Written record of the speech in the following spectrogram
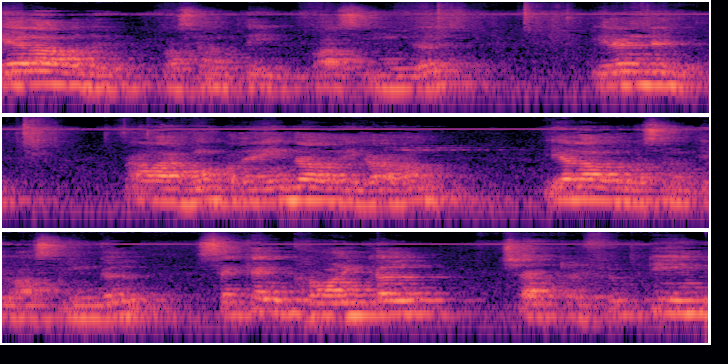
ஏழாவது வசனத்தை வாசியுங்கள் இரண்டு நாளாகவும் பதினைந்தாவது அதிகாரம் ஏழாவது வசனத்தை வாசியுங்கள் second Chronicle chapter fifteen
